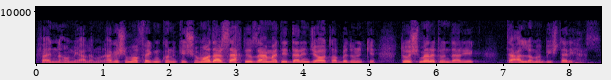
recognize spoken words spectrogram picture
فانهم یعلمون. اگه شما فکر می‌کنید که شما در سختی و زحمتی در این جهات ها بدونید که دشمنتون در یک تعلم بیشتری هست.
